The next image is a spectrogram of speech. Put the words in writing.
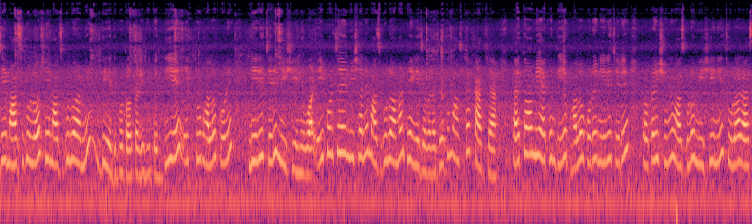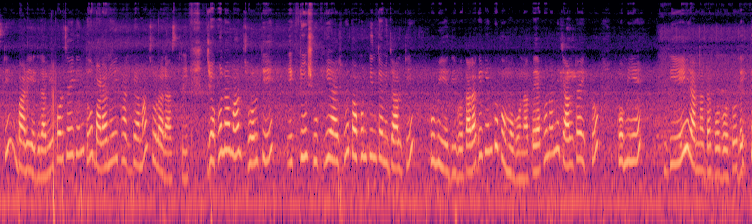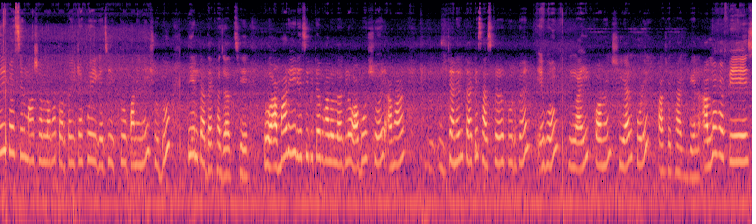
যে মাছগুলো, সেই মাছগুলো আমি দিয়ে দেবো তরকারির ভিতর। দিয়ে একটু ভালো করে নেড়ে চেড়ে মিশিয়ে নেব। আর এই পর্যায়ে মিশালে মাছগুলো আমার ভেঙে যাবে না, যেহেতু মাছটা কাঁচা। তাই তো আমি এখন দিয়ে ভালো করে নেড়ে চেড়ে তরকারির সঙ্গে মাছগুলো মিশিয়ে নিয়ে চুলার আঁচটি বাড়িয়ে দিলাম। এই পর্যায়ে কিন্তু বাড়ানোই থাকবে আমার চুলার আঁচটি। যখন আমার ঝোলটি একটু শুকিয়ে আসবে, তখন কিন্তু আমি জালটি কমিয়ে দিব। তার আগে কিন্তু কমাবো না। তো এখন আমি জালটা একটু কমিয়ে দিয়েই রান্নাটা করব। তো দেখতেই পাচ্ছেন মাশাল্লাহ আমার তরকারিটা হয়ে গেছে, একটুও পানি নেই, শুধু তেলটা দেখা যাচ্ছে। তো আমার এই রেসিপিটা ভালো লাগলে অবশ্যই আমার চ্যানেলটাকে সাবস্ক্রাইব করবেন এবং লাইক কমেন্ট শেয়ার করে পাশে থাকবেন। আল্লাহ হাফেজ!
